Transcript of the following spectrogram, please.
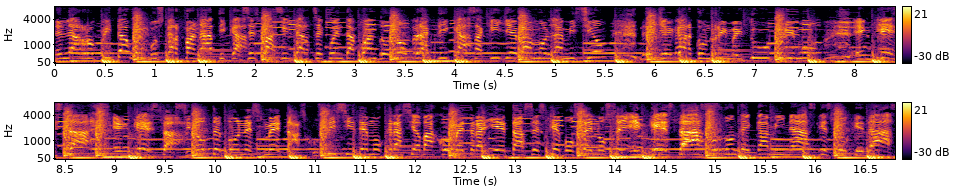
¿En la ropita o en buscar fanáticas? Es fácil darse cuenta cuando no practicas. Aquí llevamos la misión de llegar con rima y tú, primo. ¿En qué estás? ¿En qué estás? Si no te pones metas, justicia y democracia bajo metralletas, es que vos no sé en qué estás. ¿Por dónde caminas? ¿Qué es lo que das?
